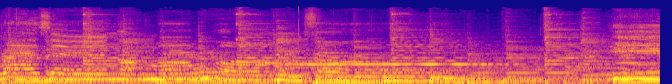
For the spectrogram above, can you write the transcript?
rising a morning sun. He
